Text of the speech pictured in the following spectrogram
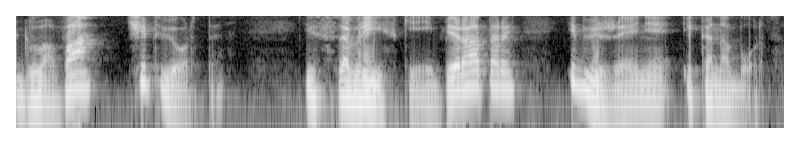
Глава 4. Иссаврийские императоры и движение иконоборцев.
